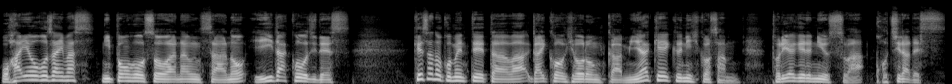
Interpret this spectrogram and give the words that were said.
おはようございます。日本放送アナウンサーの飯田浩二です。今朝のコメンテーターは外交評論家三宅邦彦さん。取り上げるニュースはこちらです。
